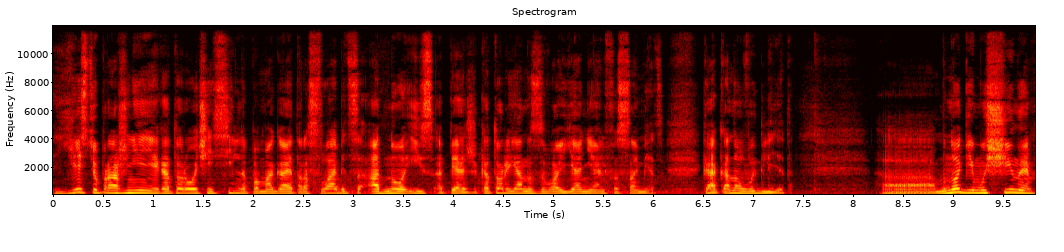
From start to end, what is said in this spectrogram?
Есть упражнение, которое очень сильно помогает расслабиться. Одно из, опять же, которое я называю «Я не альфа-самец». Как оно выглядит? А, многие мужчины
